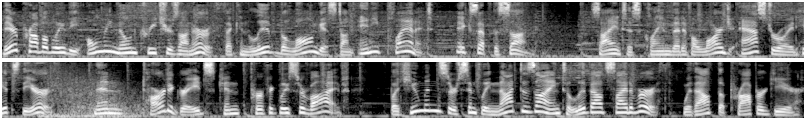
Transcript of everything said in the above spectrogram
They're probably the only known creatures on Earth that can live the longest on any planet except the Sun. Scientists claim that if a large asteroid hits the Earth, then tardigrades can perfectly survive. But humans are simply not designed to live outside of Earth without the proper gear.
